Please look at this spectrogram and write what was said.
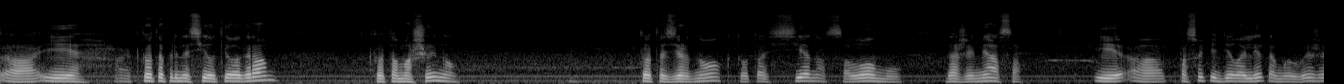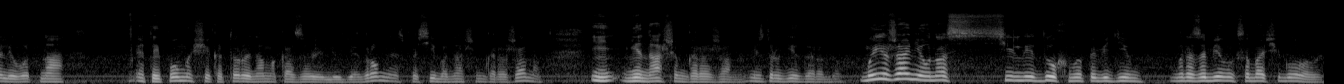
а, и кто-то приносил килограмм, кто-то машину, кто-то зерно, кто-то сено, солому, даже мясо. И, а, по сути дела, летом мы выжили вот на этой помощи, которую нам оказывали люди. Огромное спасибо нашим горожанам и не нашим горожанам, из других городов. Мы южане, у нас сильный дух, мы победим, мы разобьем их собачьи головы.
